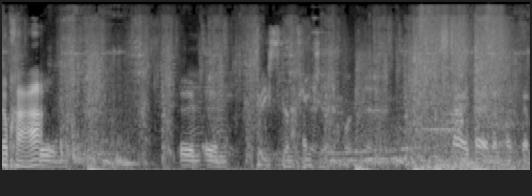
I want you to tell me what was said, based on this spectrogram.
กับขา เอินเอินเอิน Face the future. ใช่ใช่มันทับกัน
